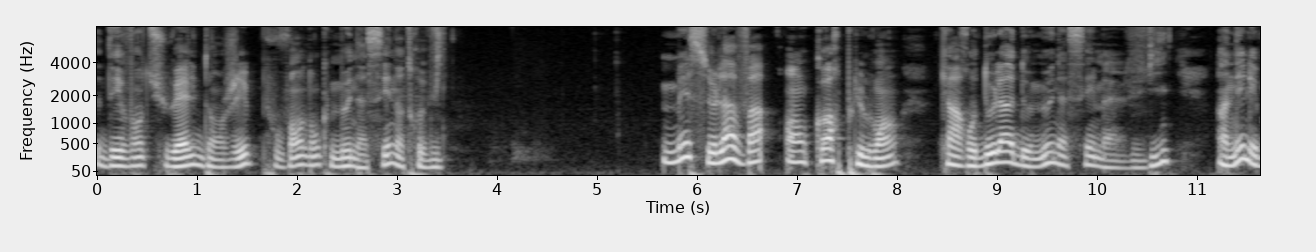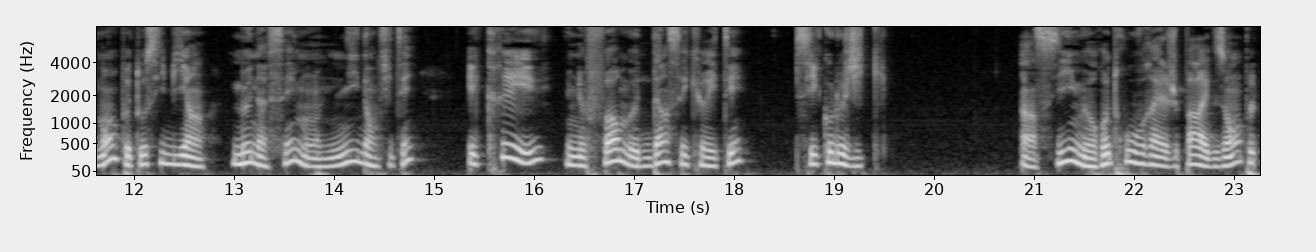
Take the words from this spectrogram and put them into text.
d'éventuels dangers pouvant donc menacer notre vie. Mais cela va encore plus loin, car au-delà de menacer ma vie, un élément peut aussi bien menacer mon identité et créer une forme d'insécurité psychologique. Ainsi me retrouverai-je par exemple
